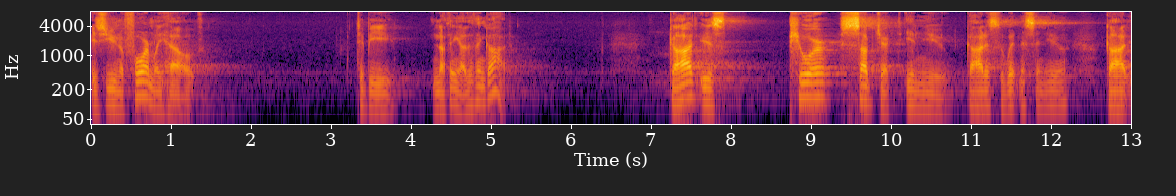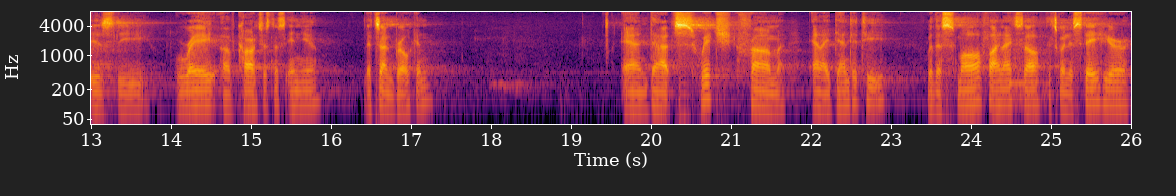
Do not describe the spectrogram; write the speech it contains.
is uniformly held to be nothing other than God. God is pure subject in you. God is the witness in you. God is the ray of consciousness in you that's unbroken. And that switch from an identity with a small finite self that's going to stay here,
